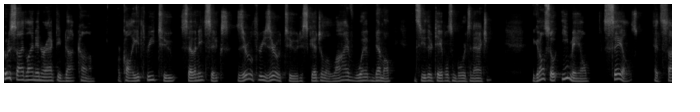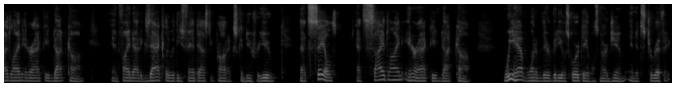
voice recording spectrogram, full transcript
Go to sidelineinteractive.com or call 832 786 0302 to schedule a live web demo and see their tables and boards in action. You can also email sales at sidelineinteractive.com and find out exactly what these fantastic products can do for you. That's sales at sidelineinteractive.com. We have one of their video score tables in our gym, and it's terrific.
